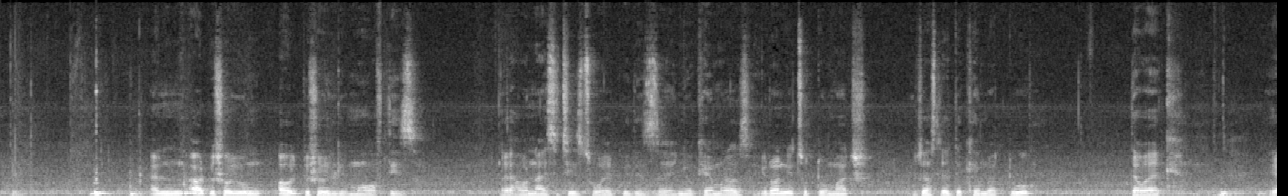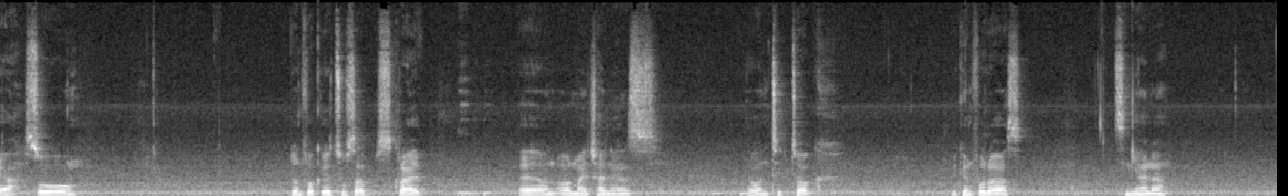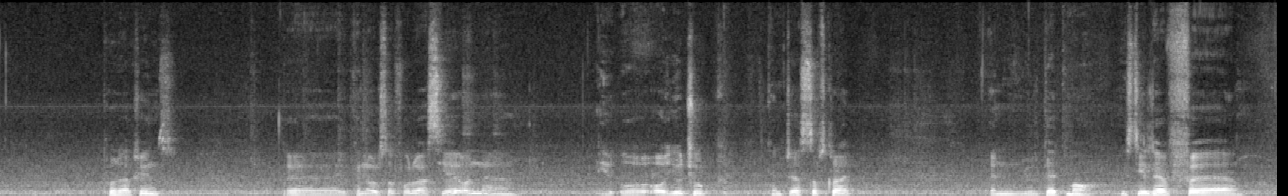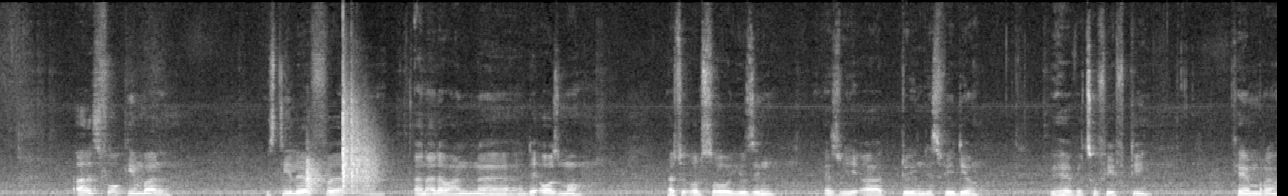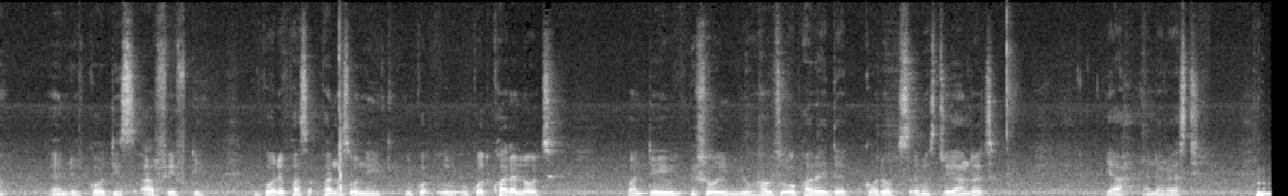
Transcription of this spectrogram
And I'll be showing you I'll be showing you more of these uh, how nice it is to work with these uh, new cameras. You don't need to do much. You just let the camera do the work. Yeah so don't forget to subscribe uh, on all my channels uh, on tiktok. You can follow us. It's Nyana productions. Uh, you can also follow us here on uh, or, or youtube. You can just subscribe and you'll get more. We still have uh, rs4 gimbal we still have uh, another one uh, the osmo that we're also using as we are doing this video we have a 250 camera and we've got this r50 we've got a panasonic. We've got, we've got quite a lot. One day we'll be showing you how to operate the godox ms300 yeah and the rest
